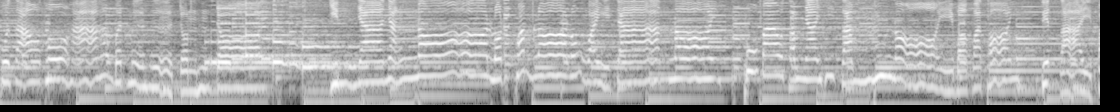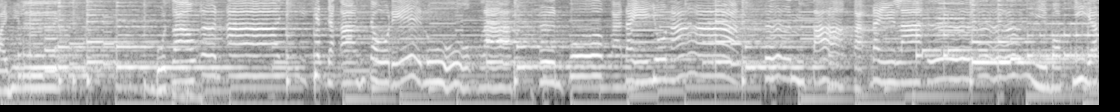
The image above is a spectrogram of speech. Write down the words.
ผู้สาวโทรหาเบิดมือจนจอยกินยาอยังน้อลดความรอลงไว้จากน้อย ผู้เบาสำใหญ่สำน้อย บอกว่าถอยเสียสายไปเลย ผู้สาวเอินอายคิดอยากอายเจ้าเดลูกลา เอินปูกะได้อยู่นะเอินตากะได้ลาเอินบอกเครียด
